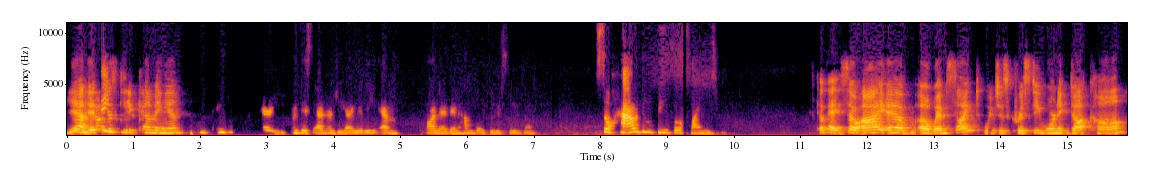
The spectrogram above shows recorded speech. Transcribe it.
Yeah, um, it'll Thank just you. keep coming in. Thank you for sharing this energy. I really am honored and humbled to receive them. So, how do people find you? Okay, so I have a website which is christywarnick.com.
